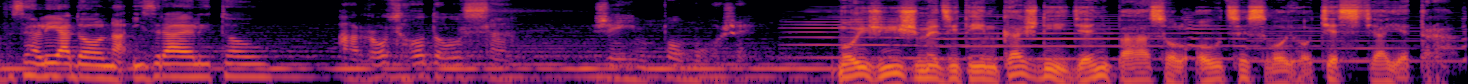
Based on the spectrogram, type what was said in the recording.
vzhliadol na Izraelitov a rozhodol sa, že im pomôže. Mojžiš medzi tým každý deň pásol ovce svojho testia Jetra.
